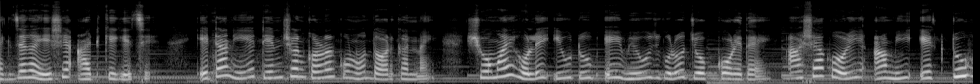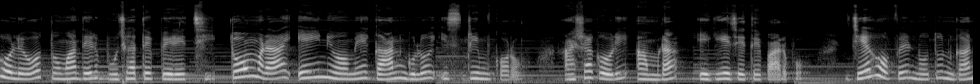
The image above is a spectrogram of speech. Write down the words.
এক জায়গায় এসে আটকে গেছে। এটা নিয়ে টেনশন করার কোনো দরকার নাই। সময় হলে ইউটিউব এই ভিউজগুলো যোগ করে দেয়। আশা করি আমি একটু হলেও তোমাদের বুঝাতে পেরেছি। তোমরা এই নিয়মে গানগুলো স্ট্রিম করো। আশা করি আমরা এগিয়ে যেতে পারব। যে হোপের নতুন গান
